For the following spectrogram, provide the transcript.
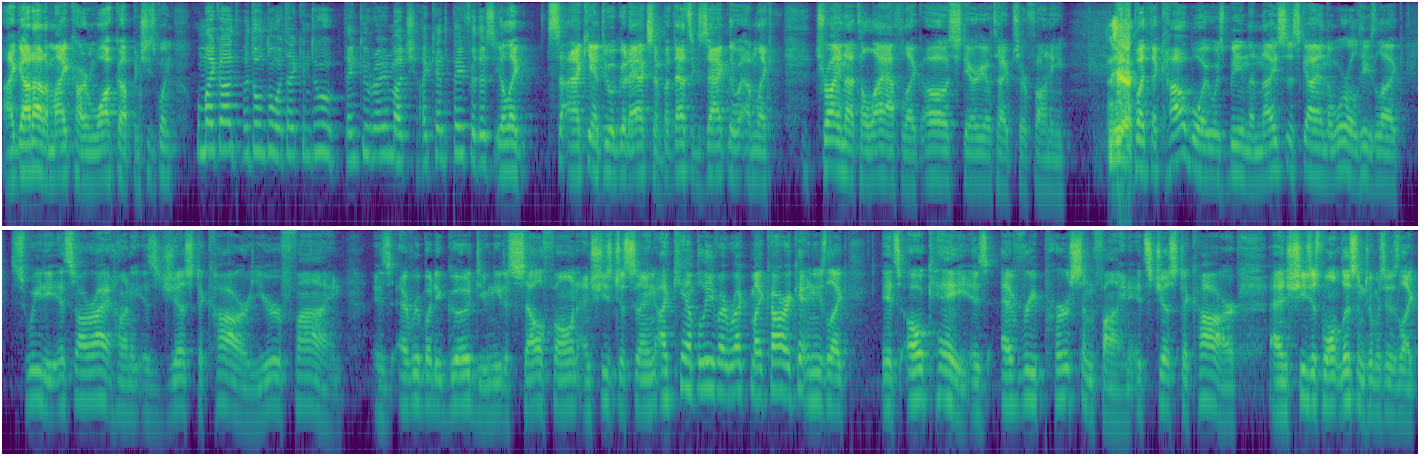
I got out of my car and walk up, and she's going, "Oh my God, I don't know what I can do. Thank you very much. I can't pay for this." You're like, I can't do a good accent, but that's exactly what I'm like. Trying not to laugh, like, oh, stereotypes are funny. Yeah. But the cowboy was being the nicest guy in the world. He's like, sweetie, it's all right, honey. It's just a car. You're fine. Is everybody good? Do you need a cell phone? And she's just saying, I can't believe I wrecked my car. And he's like, it's okay. Is every person fine? It's just a car. And she just won't listen to him. She's like,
